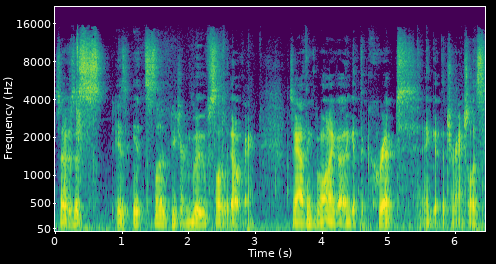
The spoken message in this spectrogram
So is this is it slow? The creature moves slowly. Okay. So yeah, I think we want to go ahead and get the crypt and get the tarantulas.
